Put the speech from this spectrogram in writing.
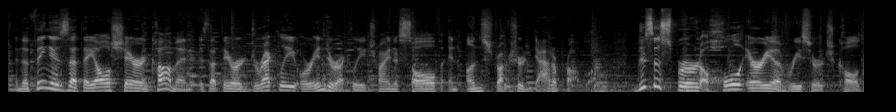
And the thing is that they all share in common is that they are directly or indirectly trying to solve an unstructured data problem. This has spurred a whole area of research called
